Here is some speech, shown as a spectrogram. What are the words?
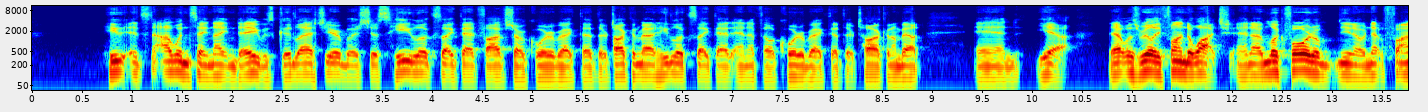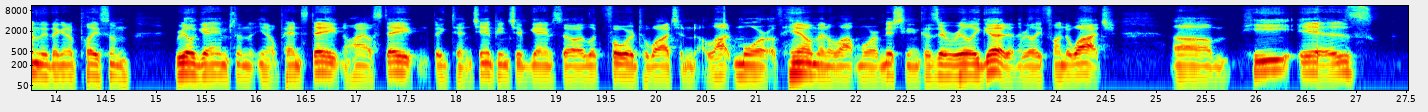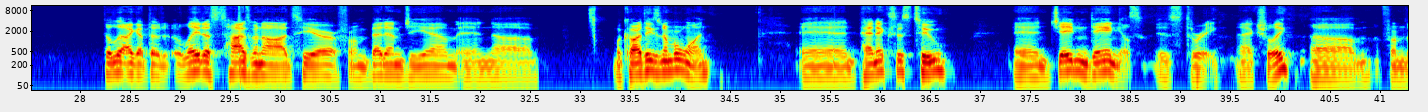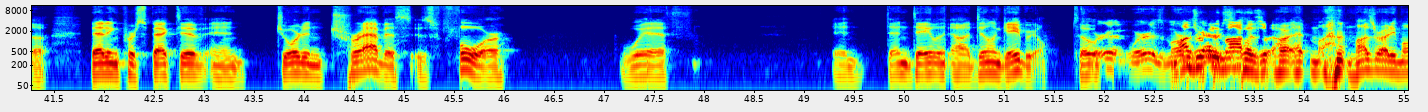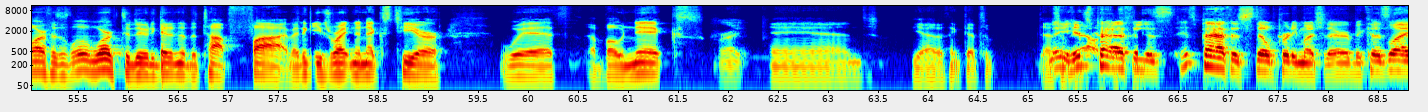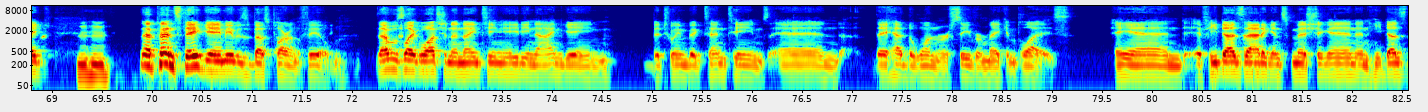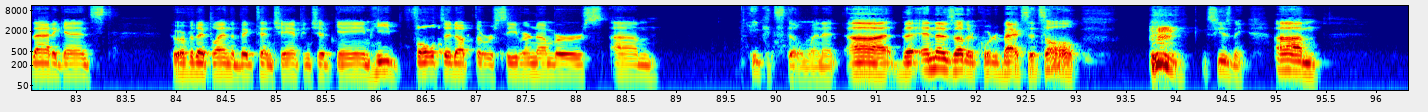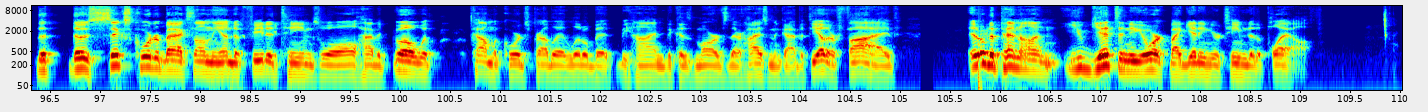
he it's I wouldn't say night and day. He was good last year, but it's just he looks like that five star quarterback that they're talking about. He looks like that NFL quarterback that they're talking about. And yeah, that was really fun to watch. And I look forward to, you know, finally they're going to play some real games in, you know, Penn State and Ohio State and Big Ten championship games. So I look forward to watching a lot more of him and a lot more of Michigan because they're really good and really fun to watch. Um, he is the, I got the latest Heisman odds here from BetMGM and uh, McCarthy's number one and Penix is two and Jayden Daniels is three, actually, um, from the betting perspective. And Jordan Travis is four, with and then Dalen, uh, Dillon Gabriel. So where, where is Maserati Marv? Has, Maserati Marv has a little work to do to get into the top five. I think he's right in the next tier with uh, Bo Nix, right? And yeah, I think that's a that's his path is his path is still pretty much there because like mm-hmm. that Penn State game, he was the best player on the field. That was like watching a 1989 game between Big Ten teams, and they had the one receiver making plays. And if he does that against Michigan, and he does that against whoever they play in the Big Ten championship game, he vaulted up the receiver numbers. Um, he could still win it. Uh, the and those other quarterbacks, it's all excuse me. Um, the those six quarterbacks on the undefeated teams will all have it. Well, with Kyle McCord's probably a little bit behind because Marv's their Heisman guy, but the other five, it'll depend on you get to New York by getting your team to the playoff.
